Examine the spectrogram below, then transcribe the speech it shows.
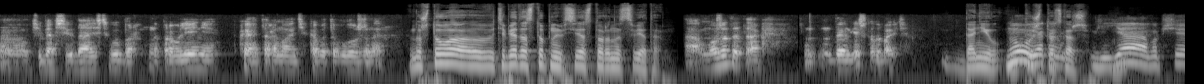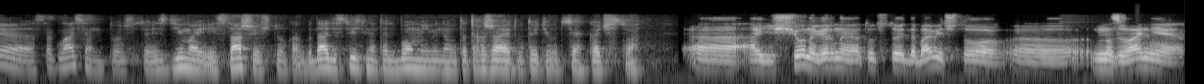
э, у тебя всегда есть выбор направлений, какая-то романтика в это вложена. Ну что, э, тебе доступны все стороны света? А, может и так. Есть что добавить? Данил, ну, ты что как, скажешь? Я вообще согласен, то есть с Димой и Сашей, что как бы да, действительно этот альбом именно вот отражает вот эти вот все качества. А, а еще, наверное, тут стоит добавить, что э, название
